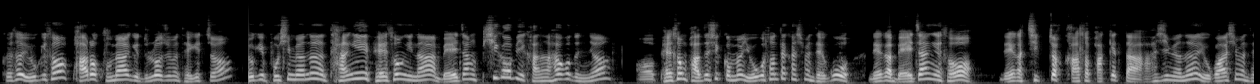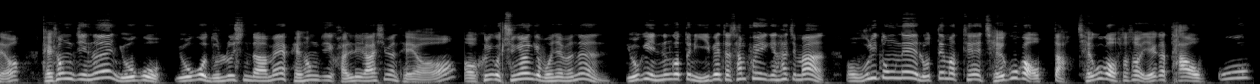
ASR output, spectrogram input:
그래서 여기서 바로 구매하기 눌러주면 되겠죠? 여기 보시면은 당일 배송이나 매장 픽업이 가능하거든요. 어, 배송 받으실 거면 요거 선택하시면 되고 내가 매장에서 내가 직접 가서 받겠다 하시면은 요거 하시면 돼요. 배송지는 요거 요거 누르신 다음에 배송지 관리를 하시면 돼요. 어 그리고 중요한 게 뭐냐면은 여기 있는 것들이 이벤트 상품이긴 하지만 어, 우리 동네 롯데마트에 재고가 없다. 재고가 없어서 얘가 다 없고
